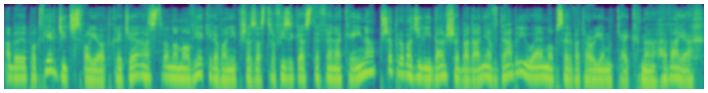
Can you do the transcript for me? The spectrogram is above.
Aby potwierdzić swoje odkrycie, astronomowie kierowani przez astrofizyka Stephena Keina przeprowadzili dalsze badania w WM Observatorium Keck na Hawajach.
